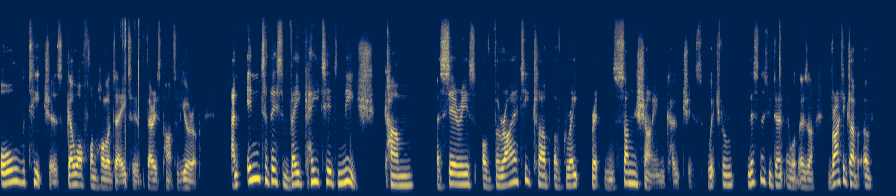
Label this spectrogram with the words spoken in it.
all the teachers go off on holiday to various parts of Europe. And into this vacated niche come a series of Variety Club of Great Britain sunshine coaches, which for listeners who don't know what those are, Variety Club of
